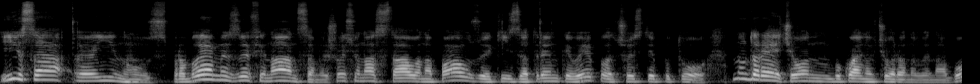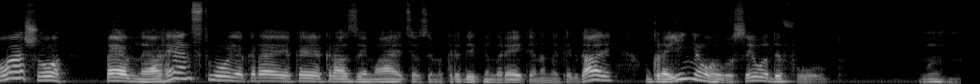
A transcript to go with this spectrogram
Іса е, Інгус. Проблеми з фінансами. Щось у нас стало на паузу, якісь затримки виплат, щось типу того. Ну, до речі, он буквально вчора новина була, що певне агентство, яке, яке якраз займається цими кредитними рейтингами і так далі, в Україні оголосило дефолт. Угу.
